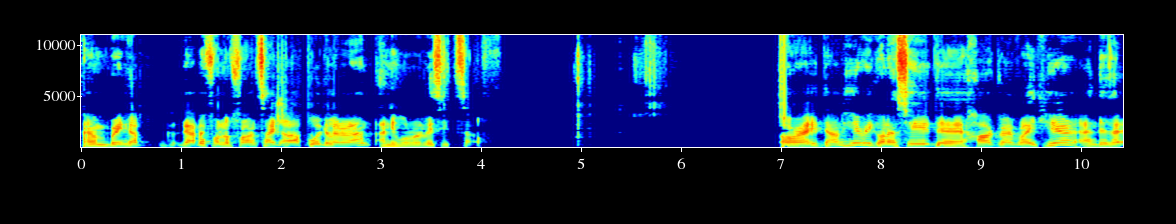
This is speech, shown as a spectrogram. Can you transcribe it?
and bring up, grab it from the front side up, wiggle it around, and it will release itself. All right, down here we're gonna see the hard drive right here, and there's a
